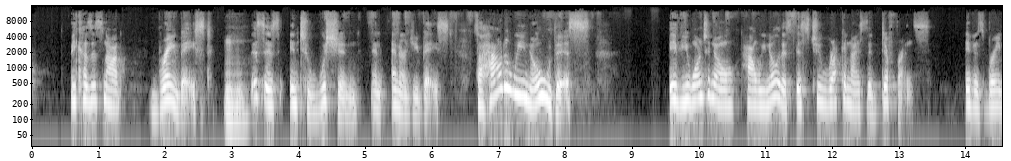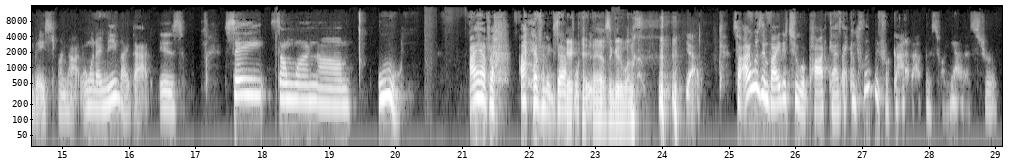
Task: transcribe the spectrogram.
because it's not brain based. Mm-hmm. This is intuition and energy based. So, how do we know this? If you want to know how we know this, is to recognize the difference if it's brain based or not. And what I mean by that is, say someone, um, ooh, I have a, I have an example. For you. That's a good one. yeah. So I was invited to a podcast. I completely forgot about this one. Yeah, that's true.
